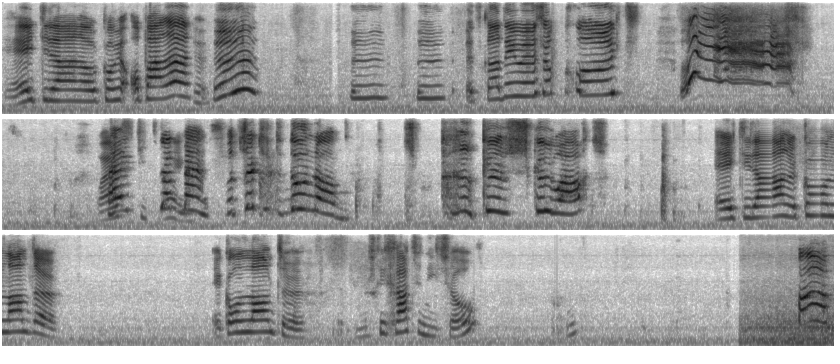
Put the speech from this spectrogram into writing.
Hé hey, Tirano, kom je ophalen? Het gaat niet meer zo goed. Ah! Waar Hey, is die dat trein? mens, wat zit je te doen dan? Sku- Skuward. Hé hey, Tirano, kom landen. Ik kom landen. Misschien gaat het niet zo. Ah!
